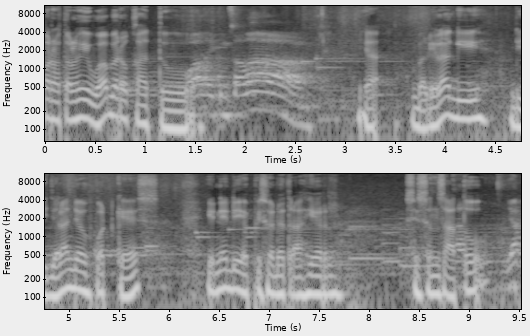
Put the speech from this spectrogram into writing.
warahmatullahi wabarakatuh. Waalaikumsalam. Ya, kembali lagi di Jalan Jauh Podcast. Ini di episode terakhir season 1. Ya.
